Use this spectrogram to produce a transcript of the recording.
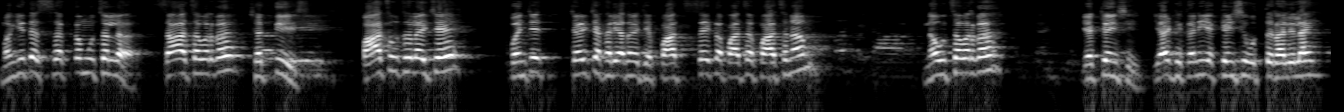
मग इथं सक्कम उचललं. सहाचा वर्ग छत्तीस. पाच उचलायचे पंचेचाळीसच्या खाली आदळायचे. पाच एक पाच पाच नम. नऊचा वर्ग एक्क्याऐंशी. या ठिकाणी एक्क्याऐंशी उत्तर आलेलं आहे.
